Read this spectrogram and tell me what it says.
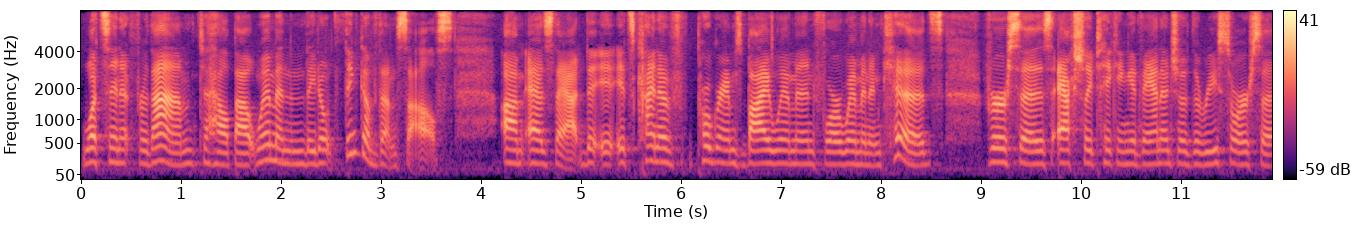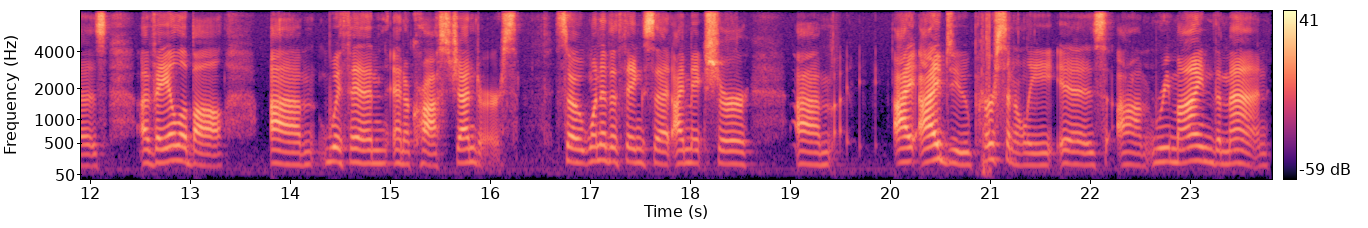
what's in it for them to help out women and they don't think of themselves um, as that. It's kind of programs by women, for women, and kids versus actually taking advantage of the resources available um, within and across genders. So one of the things that I make sure um, I, I, do personally is um, remind the men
